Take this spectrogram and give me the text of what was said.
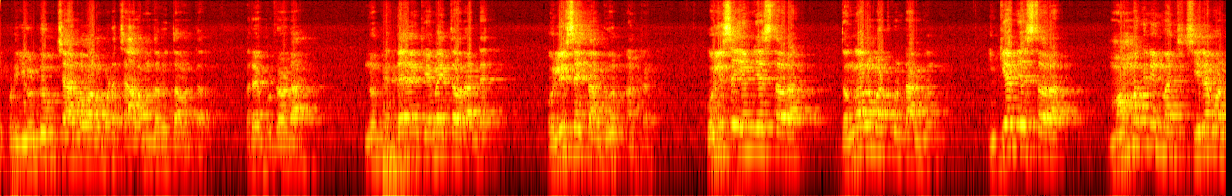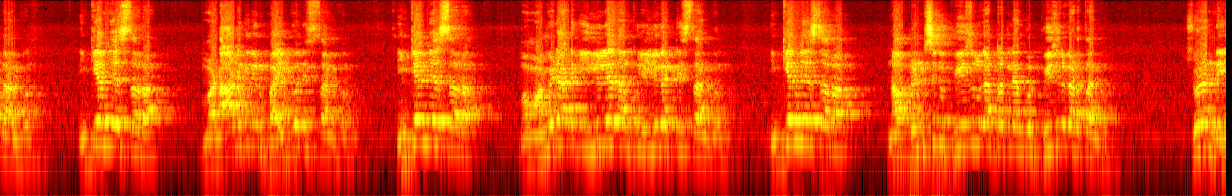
ఇప్పుడు యూట్యూబ్ ఛానల్ వాళ్ళు కూడా చాలా మంది అడుగుతూ ఉంటారు. అరే బుడ్డోడా నువ్వు పెద్ద అయినాక ఏమవుతావురా అంటే? పోలీస్ అయితే అనుకు అంటాడు. పోలీస్ ఏం చేస్తావురా? దొంగలు పట్టుకుంటా ఇంకేం చేస్తావురా? మా అమ్మకి నేను మంచి చీర కొంటా అనుకో ఇంకేం చేస్తావురా? మా డాడీకి నేను బైక్ కొనిస్తా అనుకో ఇంకేం చేస్తారా మా మమ్మీ డాడీకి ఇల్లు లేదు అంకుల్ ఇల్లు కట్టిస్తా అంకుల్ ఇంకేం చేస్తావురా? నా ఫ్రెండ్స్కి ఫీజులు కట్టట్లే అంకుల్ ఫీజులు కడతా చూడండి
